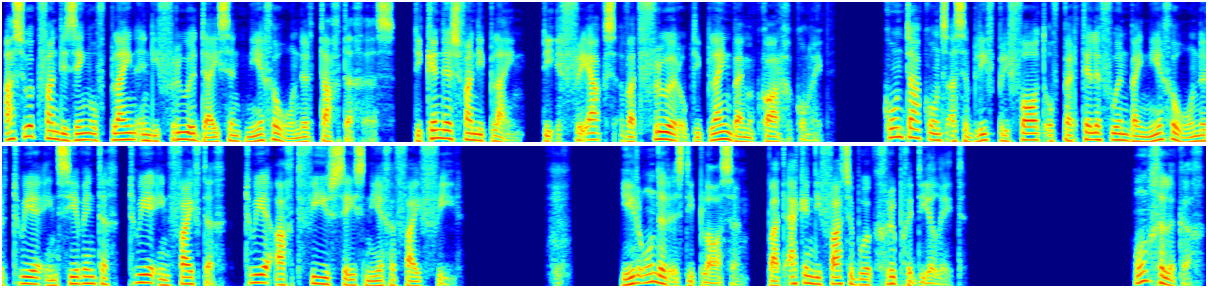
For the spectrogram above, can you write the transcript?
asook van die Zeng of plein in die vroeë 1980 is. Die kinders van die plein, die Efreaks wat vroeër op die plein bymekaar gekom het. Kontak ons asseblief privaat of per telefoon by 972 52 284694. Hieronder is die plasing wat ek in die Facebook groep gedeel het. Ongelukkig,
